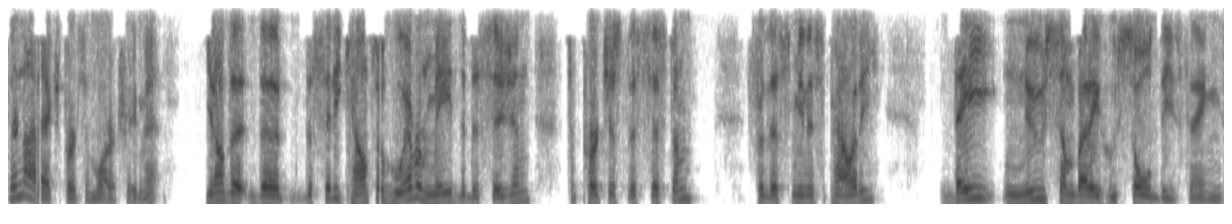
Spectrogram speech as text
they're not experts in water treatment. You know, the the the city council, whoever made the decision to purchase this system for this municipality, they knew somebody who sold these things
